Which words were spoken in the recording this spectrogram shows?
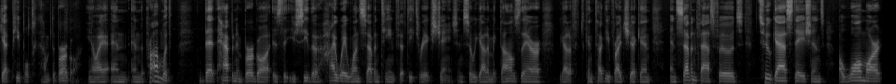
get people to come to Burgaw. You know, I and and the problem with that happened in Burgaw is that you see the Highway 11753 exchange. And so we got a McDonald's there, we got a Kentucky Fried Chicken, and seven fast foods, two gas stations, a Walmart.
